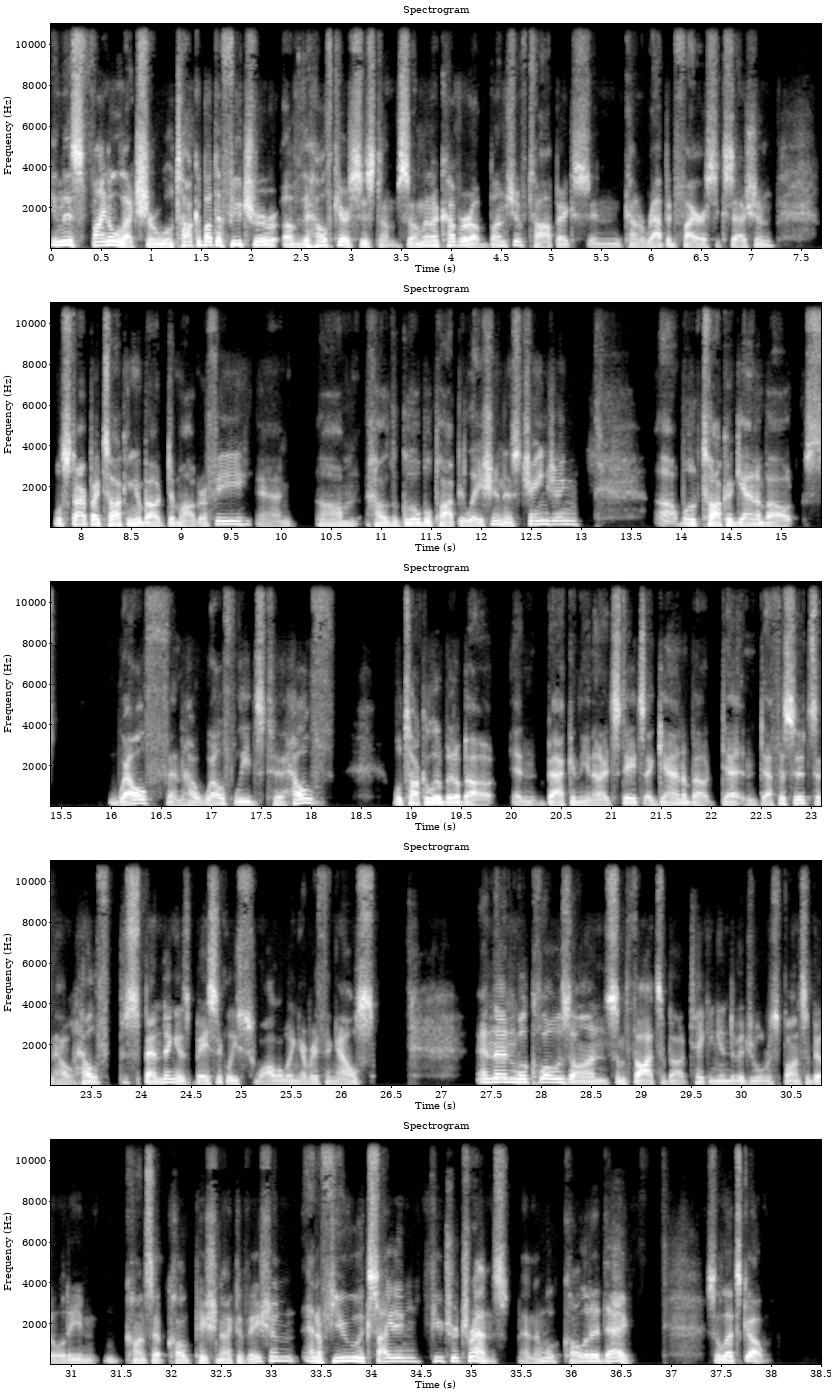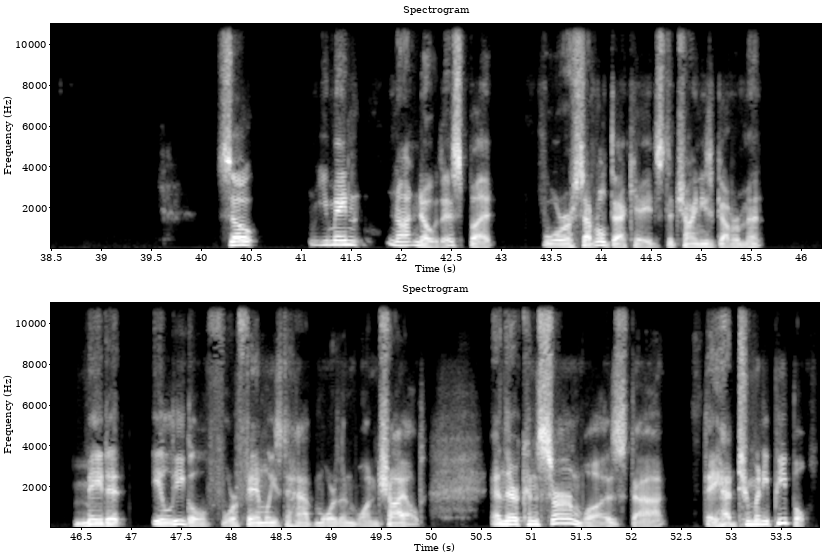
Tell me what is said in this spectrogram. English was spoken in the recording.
In this final lecture, we'll talk about the future of the healthcare system. So, I'm going to cover a bunch of topics in kind of rapid fire succession. We'll start by talking about demography and um, how the global population is changing. Uh, we'll talk again about wealth and how wealth leads to health. We'll talk a little bit about, and back in the United States, again, about debt and deficits and how health spending is basically swallowing everything else. And then we'll close on some thoughts about taking individual responsibility and concept called patient activation and a few exciting future trends. And then we'll call it a day. So let's go. So you may not know this, but for several decades, the Chinese government made it illegal for families to have more than one child. And their concern was that they had too many people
